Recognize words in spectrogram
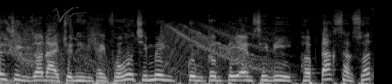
Chương trình do Đài truyền hình thành phố Hồ Chí Minh cùng công ty MCV hợp tác sản xuất.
